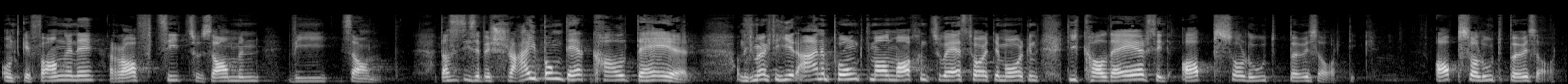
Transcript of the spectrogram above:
und Gefangene rafft sie zusammen wie Sand. Das ist diese Beschreibung der Chaldäer. Und ich möchte hier einen Punkt mal machen, zuerst heute Morgen. Die Chaldäer sind absolut bösartig. Absolut bösartig.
